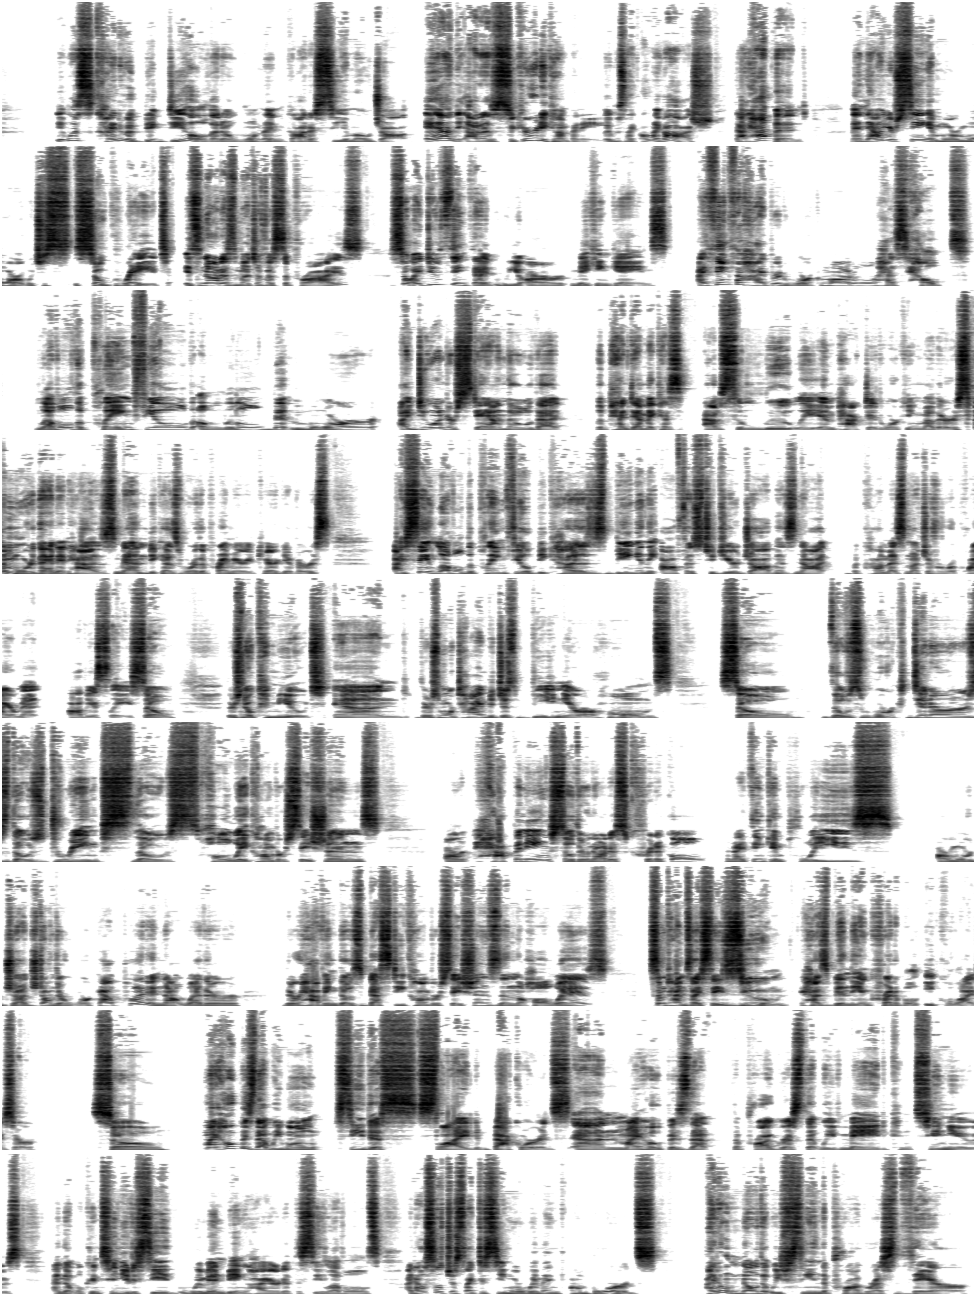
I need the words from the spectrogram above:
it was kind of a big deal that a woman got a CMO job and at a security company. It was like, oh my gosh, that happened. And now you're seeing it more and more, which is so great. It's not as much of a surprise so I do think that we are making gains. I think the hybrid work model has helped level the playing field a little bit more. I do understand though that the pandemic has absolutely impacted working mothers more than it has men because we're the primary caregivers. I say level the playing field because being in the office to do your job has not become as much of a requirement, obviously. So there's no commute and there's more time to just be near our homes. So those work dinners, those drinks, those hallway conversations aren't happening. So they're not as critical. And I think employees are more judged on their work output and not whether they're having those bestie conversations in the hallways. Sometimes I say Zoom has been the incredible equalizer. So my hope is that we won't see this slide backwards. And my hope is that the progress that we've made continues and that we'll continue to see women being hired at the C levels. I'd also just like to see more women on boards. I don't know that we've seen the progress there,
